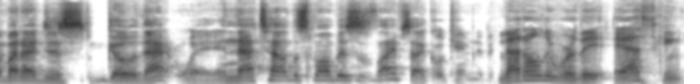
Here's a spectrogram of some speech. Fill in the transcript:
about I just go that way? And that's how the small business lifecycle came to be. Not only were they asking,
